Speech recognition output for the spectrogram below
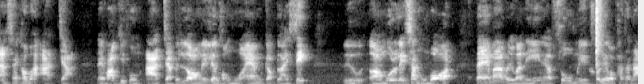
นะใช้คำว่าอาจจะในความคิดผมอาจจะเป็นรองในเรื่องของหัวแอมกับไลซิกหรือโมดูเลชันของบอสแต่มาปัจจุบันนี้นะครับซูมนี่เขาเรียกว่าพัฒนา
